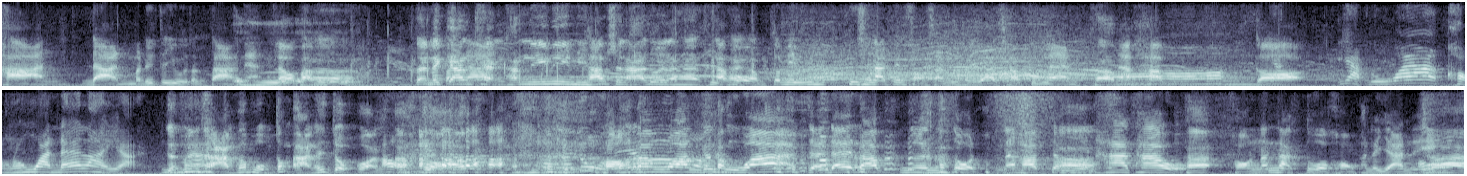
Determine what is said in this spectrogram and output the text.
ผ่านด่านมนุษย์ยูต่างๆเนี่ยโอ้โห แล้วแบบ แต่ในการแข่งครั้งนี้นี่มีครับ ผู้ชนะด้วยนะฮะอครับใผมก็มีผู้ชนะเป็นสองสามีภรรยาชาวฟินแลนด์ครับ นะครับ ก็ อยากรู้ว่าของรางวัลได้อะไรอะอย่าเพิ่งถามครับผมต้องอ่านให้จบก่อนเอาอะต่อครับ ของรางวัลก็คือว่าจะได้รับเงินสดนะครับจำนวนอ่า5เท่าฮะ ของน้ำหนักตัวของภรรยานั่นเอง ใช่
